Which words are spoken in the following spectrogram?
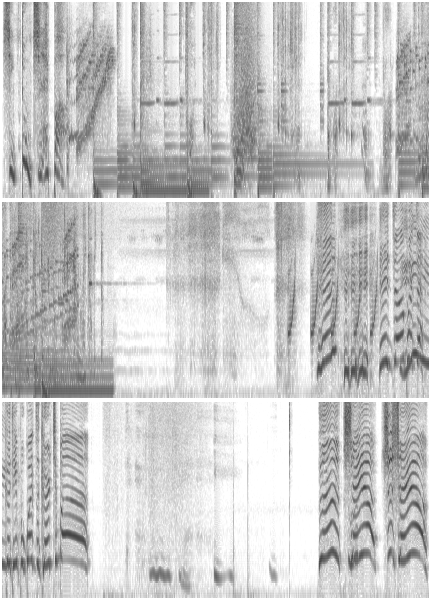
行动起来吧！嘿嘿，走，胖子，客厅铺瓜子壳去吧。嗯，谁呀？是谁呀？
